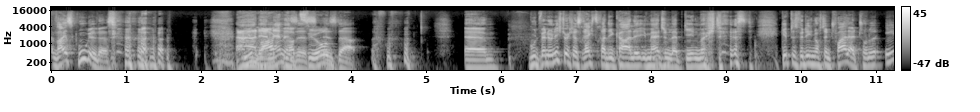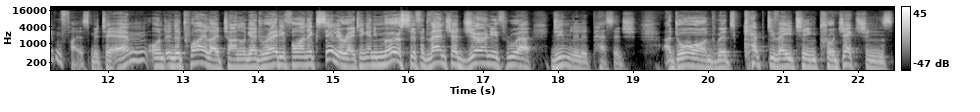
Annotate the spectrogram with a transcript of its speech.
Weiß Google das? ah, der Nemesis ist da. Ähm, gut, wenn du nicht durch das rechtsradikale Imagine Lab gehen möchtest, gibt es für dich noch den Twilight Tunnel, ebenfalls mit TM. Und in the Twilight Tunnel, get ready for an exhilarating and immersive adventure journey through a dimly lit passage, adorned with captivating projections,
